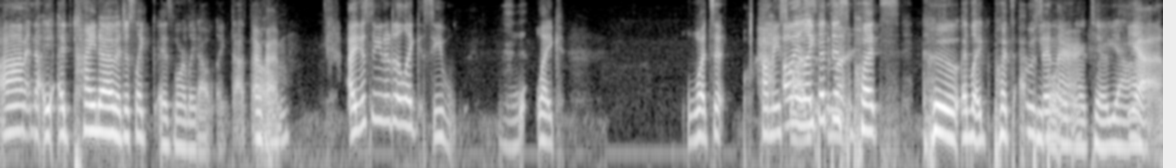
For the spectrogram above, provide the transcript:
um and it, it kind of it just like is more laid out like that. Though. Okay. I just needed to like see like what's it how many Oh, I like that this the- puts who it like puts Who's in people in there. there, too. Yeah. yeah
